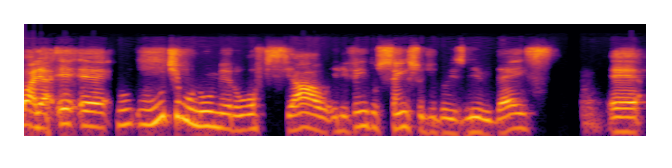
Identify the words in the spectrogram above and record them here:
Olha, é, é, o, o, último número oficial, ele vem do censo de 2010, é,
